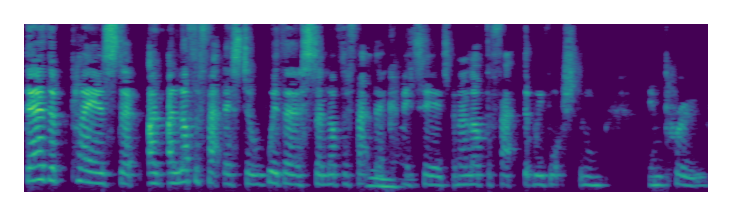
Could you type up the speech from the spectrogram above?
they're the players that I, I love the fact they're still with us. I love the fact they're mm. committed and I love the fact that we've watched them improve.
